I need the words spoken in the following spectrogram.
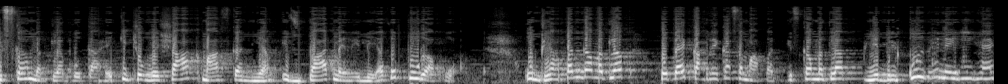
इसका मतलब होता है कि जो वैशाख मास का नियम इस बार मैंने लिया, वो पूरा हुआ। उद्यापन का मतलब होता है कार्य का समापन। इसका मतलब ये बिल्कुल भी नहीं है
